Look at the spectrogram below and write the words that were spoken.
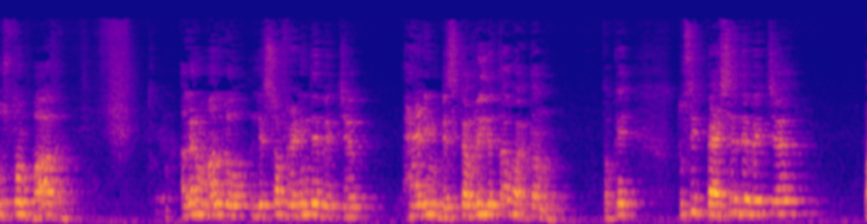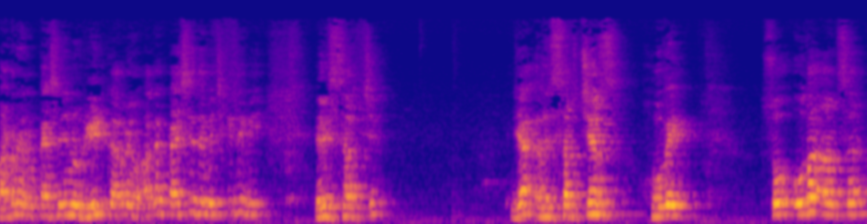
ਉਸ ਤੋਂ ਬਾਅਦ ਅਗਰ ਮੰਨ ਲਓ ਲਿਸਟ ਆਫ ਹੈਡਿੰਗ ਦੇ ਵਿੱਚ ਹੈਡਿੰਗ ਡਿਸਕਵਰੀ ਦਿੱਤਾ ਹੋਇਆ ਤੁਹਾਨੂੰ ਓਕੇ ਤੁਸੀਂ ਪੈਸੇ ਦੇ ਵਿੱਚ ਪੜ ਰਹੇ ਹੋ, ਪੈਸੇ ਨੂੰ ਰੀਡ ਕਰ ਰਹੇ ਹੋ, ਅਗਰ ਪੈਸੇ ਦੇ ਵਿੱਚ ਕਿਤੇ ਵੀ ਰਿਸਰਚ ਜਾਂ ਰਿਸਰਚਰਸ ਹੋਵੇ ਸੋ ਉਹਦਾ ਆਨਸਰ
